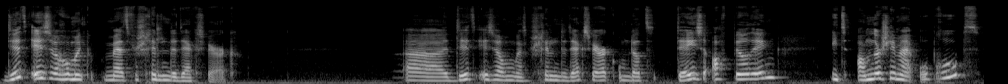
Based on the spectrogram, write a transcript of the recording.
dit is waarom ik met verschillende decks werk. Uh, dit is waarom ik met verschillende decks werk, omdat deze afbeelding iets anders in mij oproept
